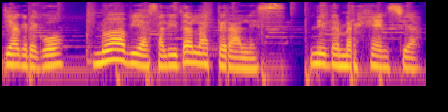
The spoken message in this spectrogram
y agregó, no había salidas laterales, ni de emergencia,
